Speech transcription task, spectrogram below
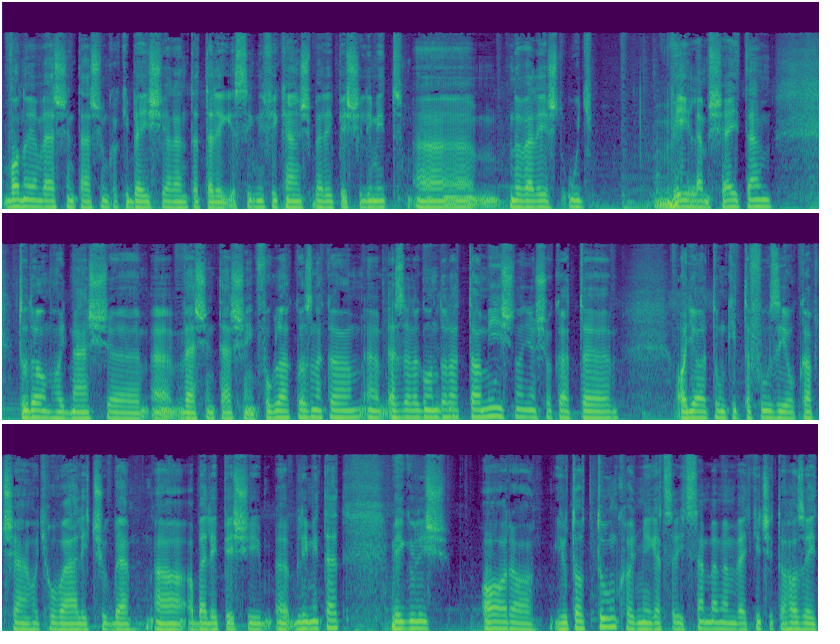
Van olyan versenytársunk, aki be is jelentett eléggé szignifikáns belépési limit növelést, úgy vélem, sejtem. Tudom, hogy más versenytársaink foglalkoznak a, ezzel a gondolattal. Mi is nagyon sokat agyaltunk itt a fúzió kapcsán, hogy hova állítsuk be a, a belépési limitet. Végül is arra jutottunk, hogy még egyszer így szembe menve egy kicsit a hazai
